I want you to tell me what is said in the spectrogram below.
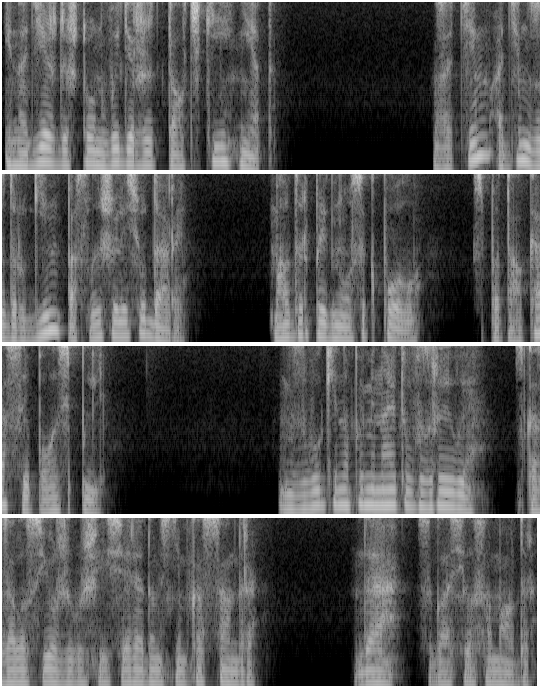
и надежды, что он выдержит толчки, нет. Затем один за другим послышались удары. Малдер пригнулся к полу. С потолка сыпалась пыль. «Звуки напоминают взрывы», — сказала съежившаяся рядом с ним Кассандра. «Да», — согласился Малдер.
